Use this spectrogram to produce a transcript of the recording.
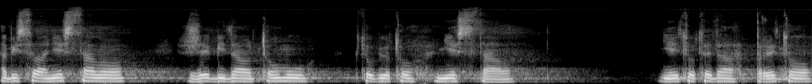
aby sa nestalo, že by dal tomu, kto by o to nestal. Nie je to teda preto,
